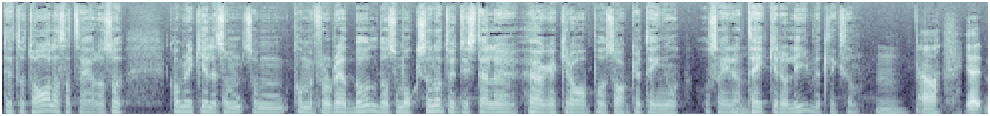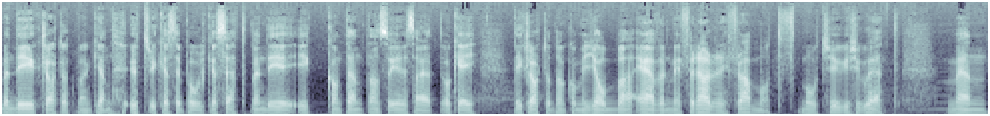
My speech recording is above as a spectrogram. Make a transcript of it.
det totala så att säga. Och så kommer en kille som, som kommer från Red Bull då, som också naturligtvis ställer höga krav på saker och ting och, och säger mm. att take it or leave it liksom. Mm. Ja, ja, men det är klart att man kan uttrycka sig på olika sätt. Men det är, i kontentan så är det så här att okej, okay, det är klart att de kommer jobba även med Ferrari framåt mot 2021. Men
